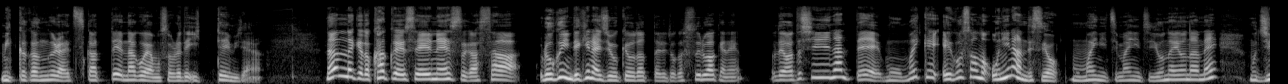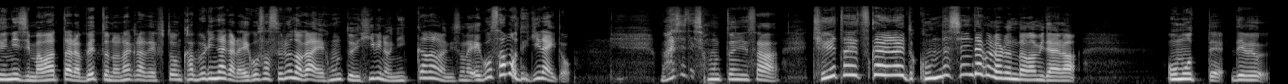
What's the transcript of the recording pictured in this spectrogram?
う3日間ぐらい使って名古屋もそれで行ってみたいな。なんだけど各 SNS がさログインできない状況だったりとかするわけね。で私なんてもう毎回エゴサの鬼なんですよ。もう毎日毎日夜な夜なねもう12時回ったらベッドの中で布団かぶりながらエゴサするのが本当に日々の日課なのにそのエゴサもできないと。マジで本当にさ携帯使えないとこんな死にたくなるんだなみたいな。思って。で、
